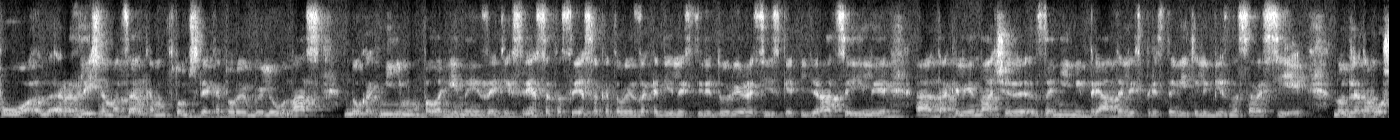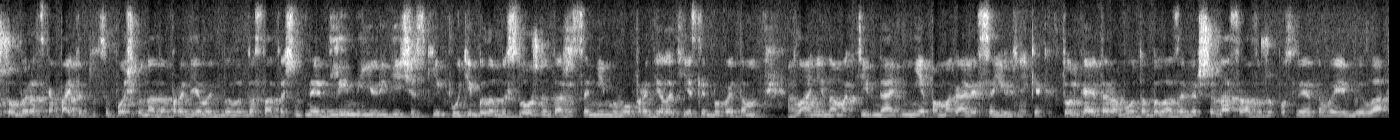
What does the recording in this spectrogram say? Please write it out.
по различным оценкам, в том числе, которые были у нас, ну, как минимум половина из этих средств, это средства, которые заходили с территории Российской Федерации или э, так или иначе за ними прятались представители бизнеса России. Но для того, чтобы раскопать эту цепочку, надо проделать было достаточно длинный юридический путь, и было бы сложно даже самим его проделать, если бы в этом плане нам активно не помогали союзники. Как только эта работа была была завершена, сразу же после этого и было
